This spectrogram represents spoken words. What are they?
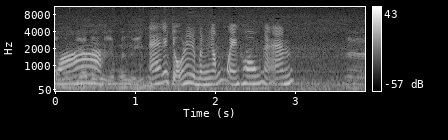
Wow. À cái chỗ này mình ngắm hoàng hôn nè anh. À.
